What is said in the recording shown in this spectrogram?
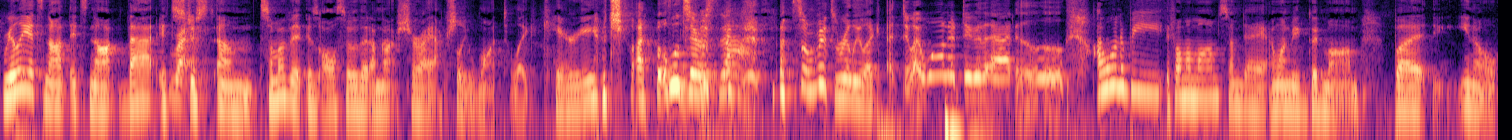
really, it's not. It's not that. It's Right. just um, some of it is also that I'm not sure I actually want to like carry a child. Well, there's that. Some of it's really like, do I want to do that? Ugh. I want to be, if I'm a mom someday, I want to be a good mom. But, you know,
